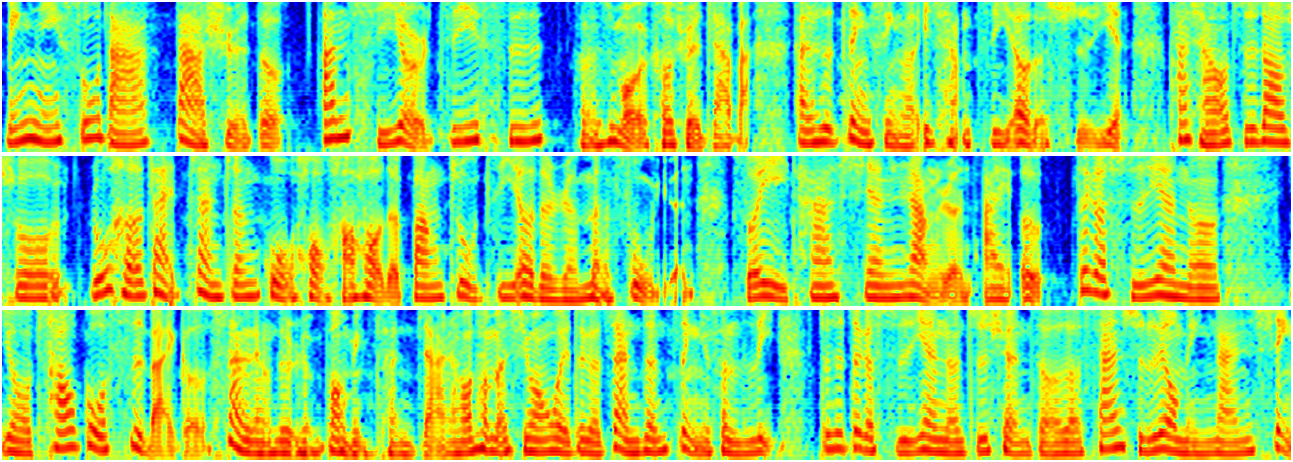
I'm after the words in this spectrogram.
明尼苏达大学的安席尔基斯可能是某个科学家吧，他就是进行了一场饥饿的实验，他想要知道说如何在战争过后好好的帮助饥饿的人们复原，所以他先让人挨饿。这个实验呢，有超过四百个善良的人报名参加，然后他们希望为这个战争尽一份力。就是这个实验呢，只选择了三十六名男性，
